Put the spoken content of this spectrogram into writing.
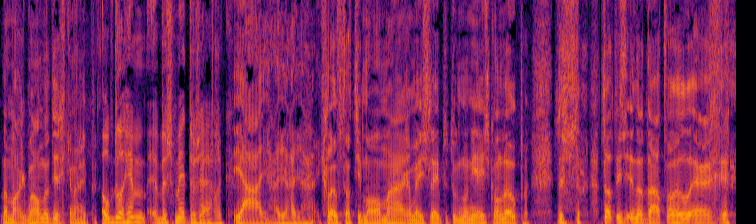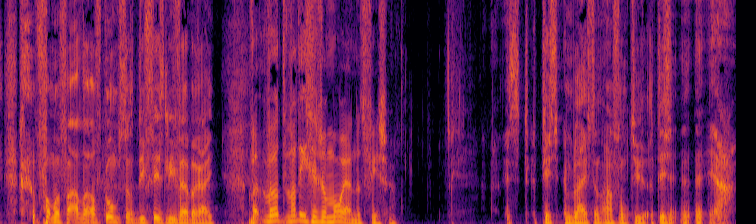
dan mag ik mijn handen dichtknijpen. Ook door hem eh, besmet dus eigenlijk? Ja, ja, ja, ja. Ik geloof dat hij me al mijn haren meesleepte toen ik nog niet eens kon lopen. Dus dat is inderdaad wel heel erg van mijn vader afkomstig, die visliefhebberij. Wat, wat, wat is er zo mooi aan het vissen? Het is en blijft een avontuur. Het is eh, eh, ja,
